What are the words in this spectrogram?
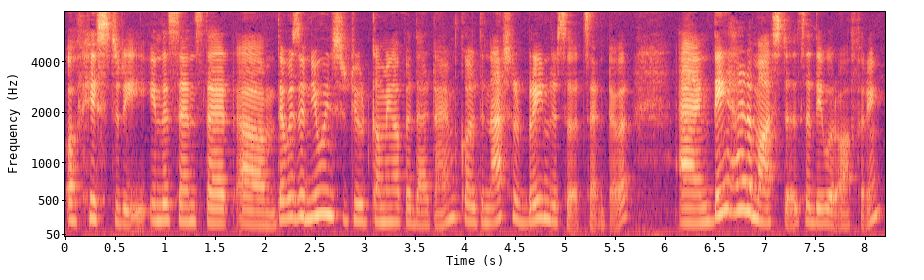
of history in the sense that um, there was a new institute coming up at that time called the National Brain Research Center, and they had a master's that they were offering,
